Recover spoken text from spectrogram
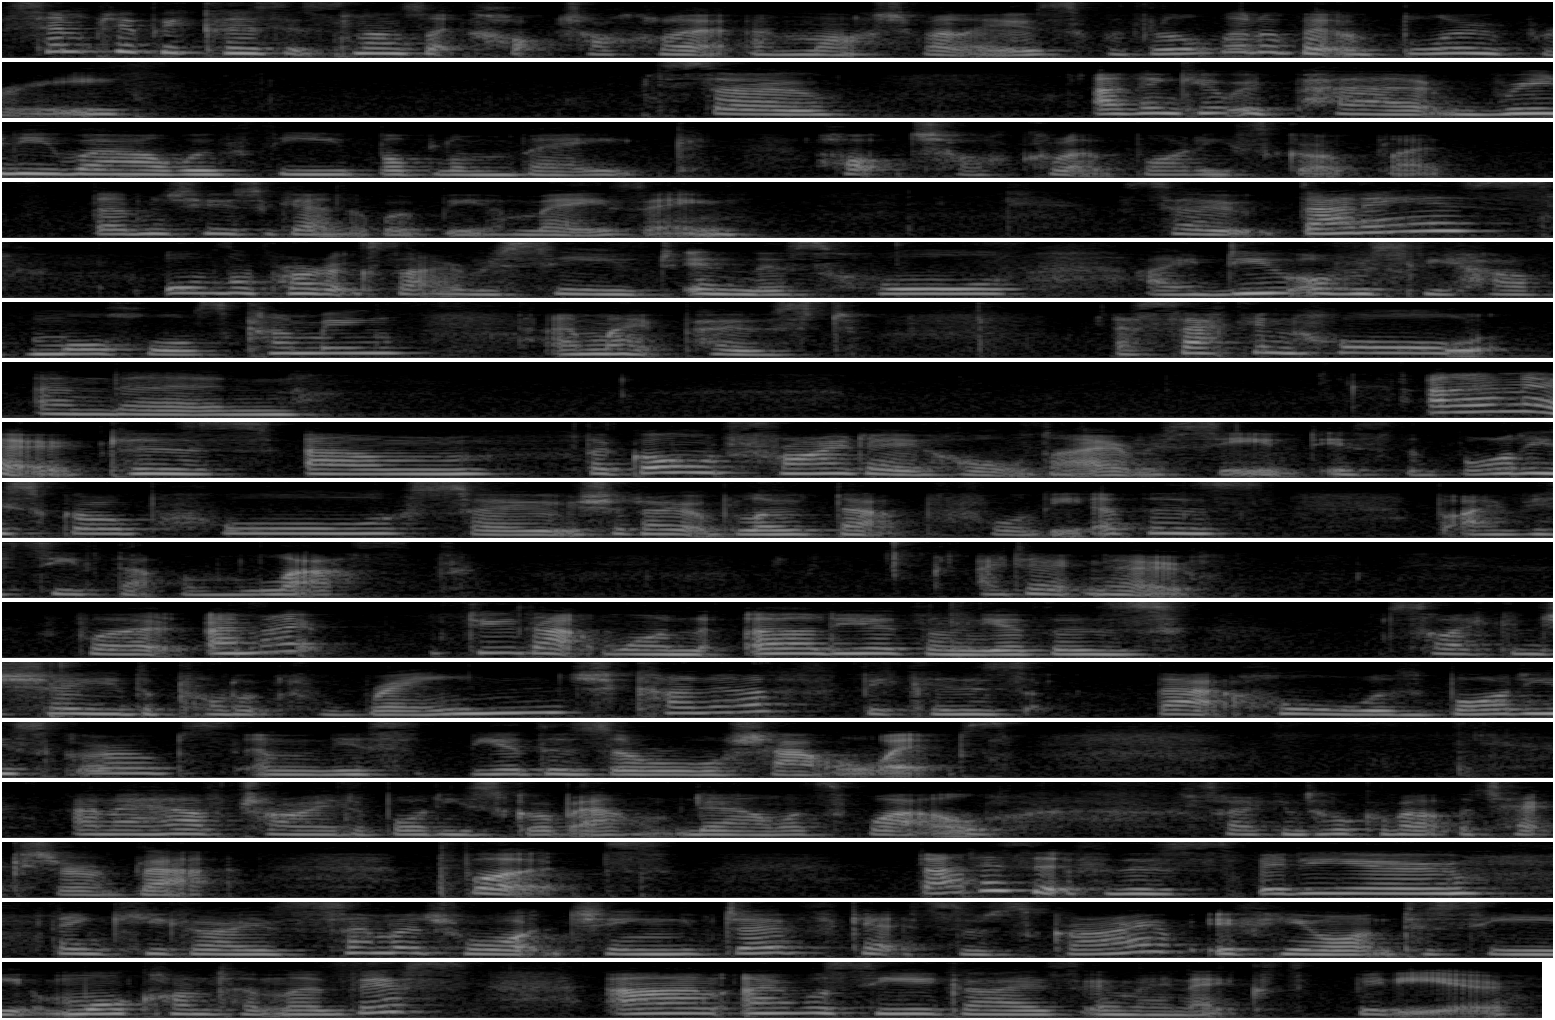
simply because it smells like hot chocolate and marshmallows with a little bit of blueberry. So I think it would pair really well with the Bubble and Bake hot chocolate body scrub. Like them two together would be amazing. So that is all the products that I received in this haul. I do obviously have more hauls coming. I might post a second haul and then I don't know because um, the Gold Friday haul that I received is the body scrub haul so should I upload that before the others but I received that one last. I don't know but I might do that one earlier than the others so I can show you the product range kind of because that haul was body scrubs and this, the others are all shower whips. And I have tried a body scrub out now as well, so I can talk about the texture of that. But that is it for this video. Thank you guys so much for watching. Don't forget to subscribe if you want to see more content like this, and I will see you guys in my next video.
